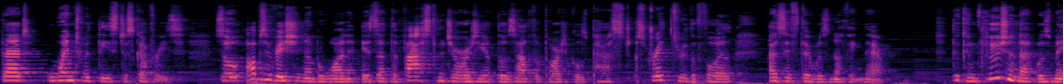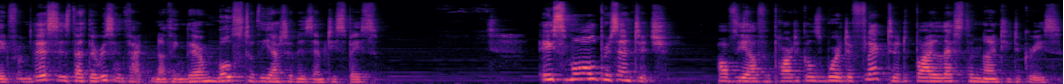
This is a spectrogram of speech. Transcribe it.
that went with these discoveries. So observation number one is that the vast majority of those alpha particles passed straight through the foil as if there was nothing there. The conclusion that was made from this is that there is in fact nothing there. Most of the atom is empty space. A small percentage of the alpha particles were deflected by less than 90 degrees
